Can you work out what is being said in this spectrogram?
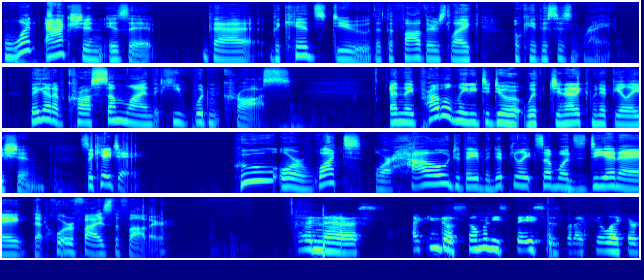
What action is it that the kids do that the father's like, okay, this isn't right? They got to cross some line that he wouldn't cross. And they probably need to do it with genetic manipulation. So, KJ, who or what or how do they manipulate someone's DNA that horrifies the father? Goodness. I can go so many spaces, but I feel like they're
